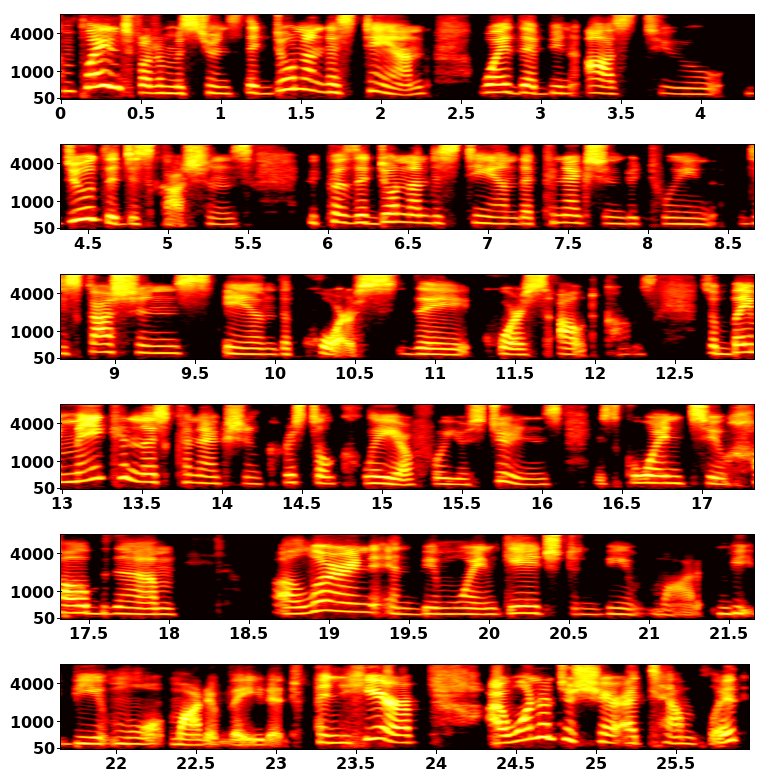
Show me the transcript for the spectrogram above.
complaints from my students they don't understand why they've been asked to do the discussions because they don't understand the connection between discussions and the course the course outcomes. So by making this connection crystal clear for your students it's going to help them uh, learn and be more engaged and be, be, be more motivated. And here, I wanted to share a template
